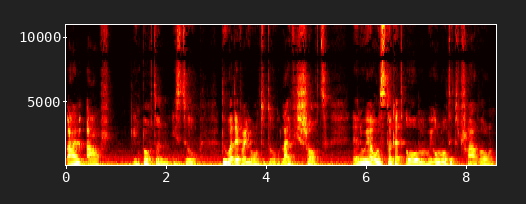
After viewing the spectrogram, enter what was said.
how, how important is to do whatever you want to do. Life is short, and we are all stuck at home. We all wanted to travel,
